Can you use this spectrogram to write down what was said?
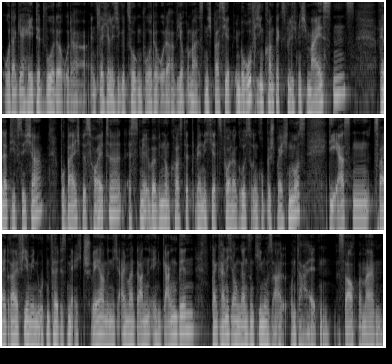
oder gehatet wurde oder ins Lächerliche gezogen wurde oder wie auch immer es nicht passiert. Im beruflichen Kontext fühle ich mich meistens relativ sicher, wobei ich bis heute es mir Überwindung kostet, wenn ich jetzt vor einer größeren Gruppe sprechen muss. Die ersten zwei, drei, vier Minuten fällt es mir echt schwer und wenn ich einmal dann in Gang bin, dann kann ich auch einen ganzen Kinosaal unterhalten. Das war auch bei meinem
